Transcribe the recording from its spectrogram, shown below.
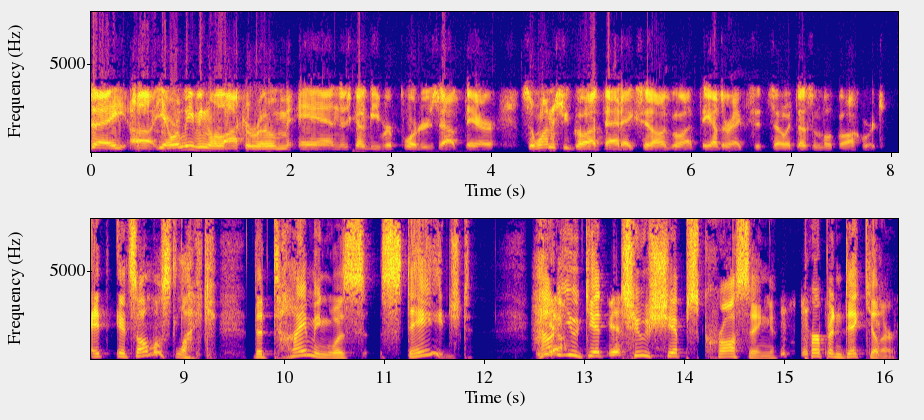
say, uh, yeah, we're leaving the locker room, and there's going to be reporters out there. So why don't you go out that exit? I'll go out the other exit, so it doesn't look awkward. It, it's almost like the timing was staged. How Yeah. do you get Yeah. two ships crossing perpendicular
